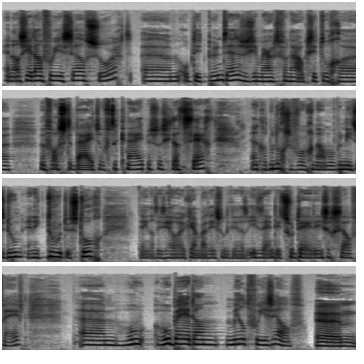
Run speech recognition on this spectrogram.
en als je dan voor jezelf zorgt um, op dit punt, hè, dus als je merkt van nou, ik zit toch uh, me vast te bijten of te knijpen, zoals je dat zegt. En ik had me nog zo voorgenomen om het niet te doen en ik doe het dus toch. Ik denk dat dit heel herkenbaar is, want ik denk dat iedereen dit soort delen in zichzelf heeft. Ehm, hoe, hoe ben je dan mild voor jezelf? Ehm,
